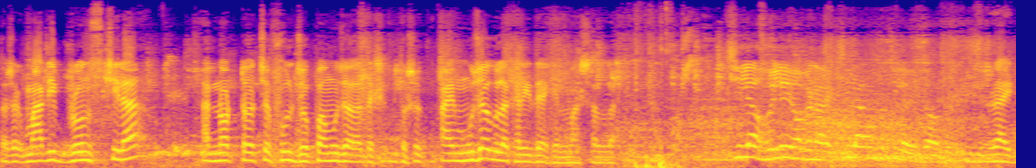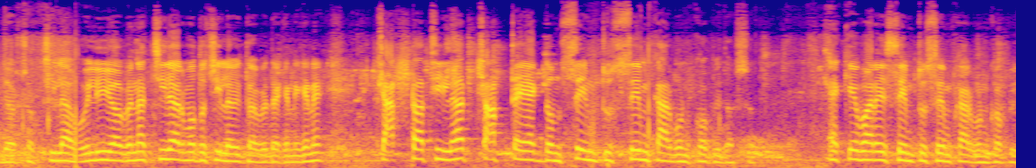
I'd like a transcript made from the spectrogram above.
দর্শক মাদি ব্রোঞ্জ ছিলা আর নটটা হচ্ছে ফুল জোপ্পা মুজাওয়ালা। দেখেন দর্শক পায়ের মুজাগুলা খালি দেখেন মার্শাল্লাহ চিলা হইলেই হবে না চিলার মতো চিলা হইতে হবে। রাইট দর্শক চিলা হইলেই হবে না চিলার মতো চিলা হইতে হবে। দেখেন এখানে চারটা চিলা চারটায় একদম same to same carbon copy দর্শক। একেবারে same to same carbon copy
